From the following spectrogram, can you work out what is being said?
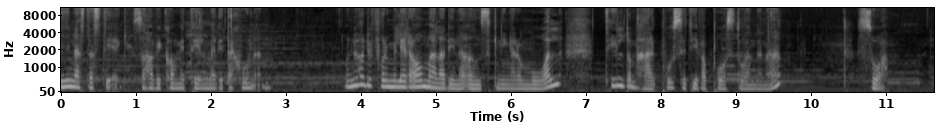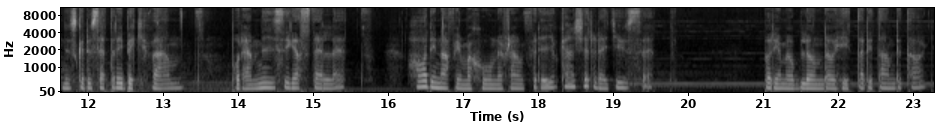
I nästa steg så har vi kommit till meditationen. Och nu har du formulerat om alla dina önskningar och mål till de här positiva påståendena. Så, nu ska du sätta dig bekvämt på det här mysiga stället. Ha dina affirmationer framför dig och kanske det där ljuset. Börja med att blunda och hitta ditt andetag.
